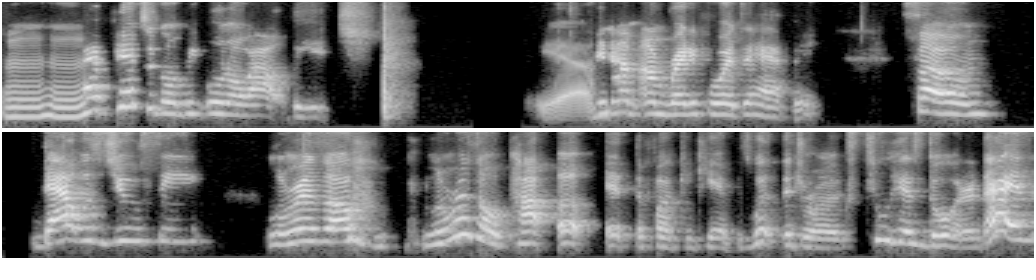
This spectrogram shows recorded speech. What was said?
Mm-hmm. That picture gonna be uno out, bitch. Yeah. And I'm, I'm ready for it to happen. So that was juicy. Lorenzo, Lorenzo popped up at the fucking campus with the drugs to his daughter. That is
